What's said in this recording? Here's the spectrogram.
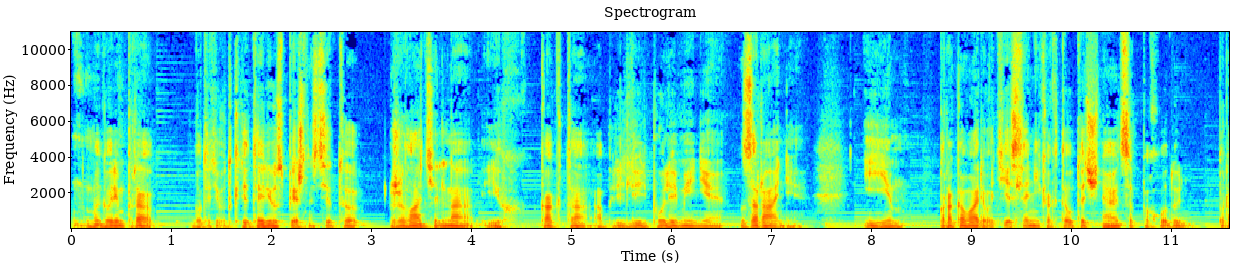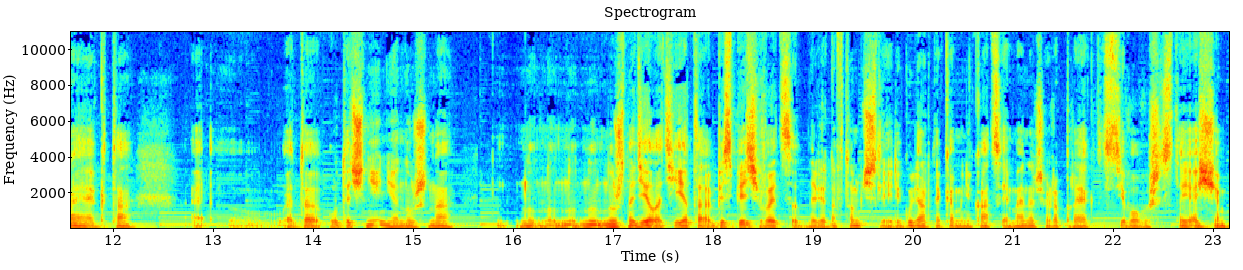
мы говорим про вот эти вот критерии успешности, то желательно их как-то определить более-менее заранее и проговаривать, если они как-то уточняются по ходу проекта, э, это уточнение нужно ну, ну, ну, ну, нужно делать. И это обеспечивается, наверное, в том числе и регулярной коммуникацией менеджера проекта с его вышестоящим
